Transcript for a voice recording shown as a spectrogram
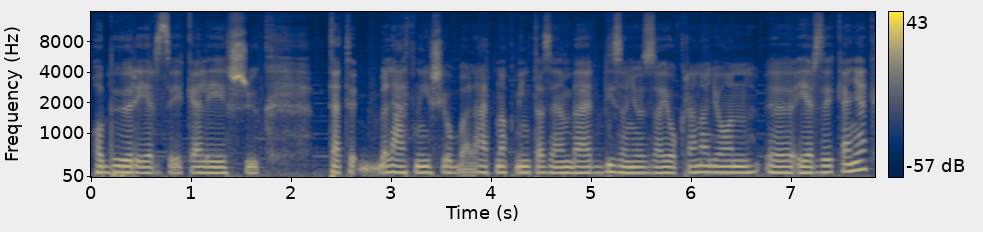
a bőrérzékelésük, tehát látni is jobban látnak, mint az ember, bizonyos zajokra nagyon ö, érzékenyek.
